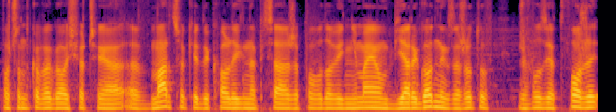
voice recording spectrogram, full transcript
początkowego oświadczenia e, w marcu, kiedy kolej napisała, że powodowie nie mają wiarygodnych zarzutów, że fuzja tworzy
